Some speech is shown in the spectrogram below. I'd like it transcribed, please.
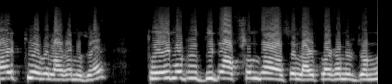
লাইট কীভাবে লাগানো যায়? তো এই মোটরে দুইটা অপশন দেওয়া আছে লাইট লাগানোর জন্য।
